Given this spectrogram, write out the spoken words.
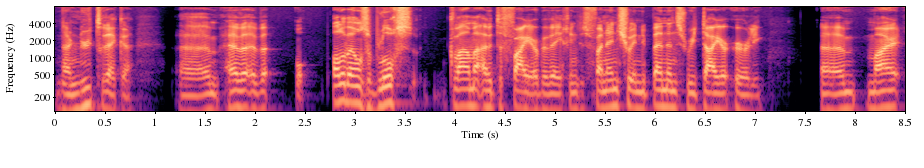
naar nu trekken. Ehm, hebben, hebben, allebei onze blogs kwamen uit de FIRE-beweging, dus Financial Independence, Retire Early. Ehm, maar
